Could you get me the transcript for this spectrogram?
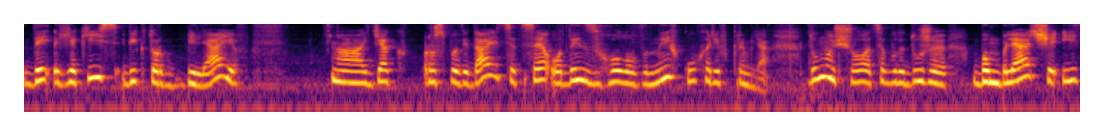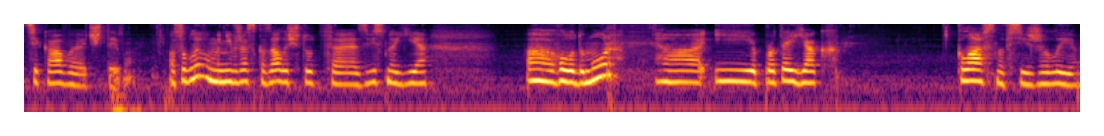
де якийсь Віктор Біляєв. Як розповідається, це один з головних кухарів Кремля. Думаю, що це буде дуже бомбляче і цікаве чтиво. Особливо мені вже сказали, що тут, е, звісно, є голодомор і про те, як класно всі жили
